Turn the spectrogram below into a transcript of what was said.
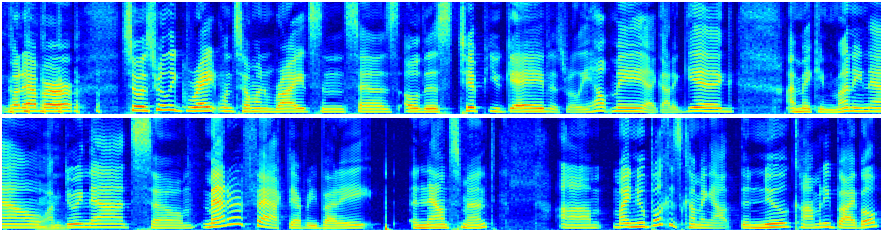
whatever. so it's really great when someone writes and says, Oh, this tip you gave has really helped me. I got a gig. I'm making money now. Mm-hmm. I'm doing that. So, matter of fact, everybody, announcement. Um, my new book is coming out, The New Comedy Bible.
